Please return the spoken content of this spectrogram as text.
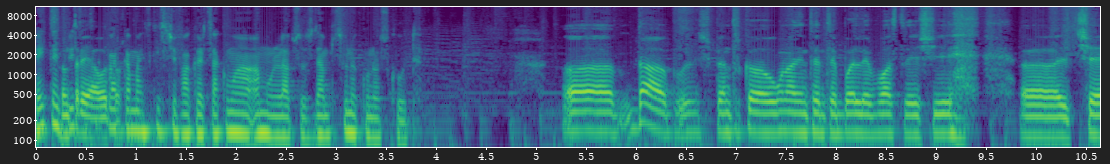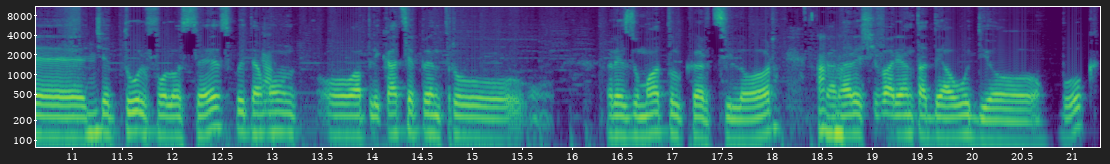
Clayton Sunt Christensen parcă am mai scris ceva cărți, acum am un lapsus, dar îmi sună cunoscut. Uh, da, și pentru că una dintre întrebările voastre e și uh, ce, mm. ce tool folosesc. Uite, am da. un, o aplicație pentru rezumatul cărților, Aha. care are și varianta de audio book.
